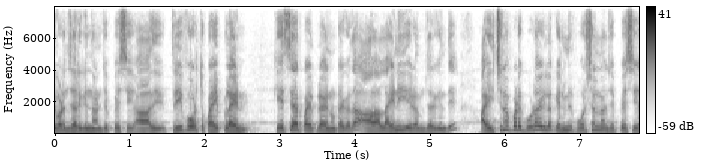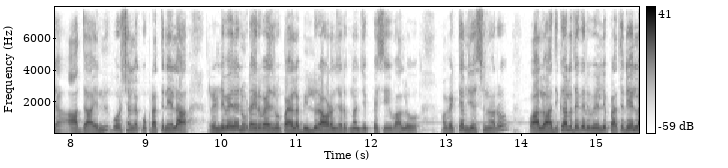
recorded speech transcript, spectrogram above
ఇవ్వడం జరిగిందని చెప్పేసి అది three fourth pipe line KCR pipe line ఉంటాయి కదా ఆ లైన్ ఇవ్వడం జరిగింది. ఆ ఇచ్చినప్పటికి కూడా వీళ్ళకి ఎనిమిది పోర్షన్లు అని చెప్పేసి ఆ ద- ఎనిమిది పోర్షన్లకు ప్రతి నెల రెండు వేల నూట ఇరవై ఐదు రూపాయల బిల్లు రావడం జరుగుతుందని చెప్పేసి వాళ్ళు వ్యక్తం చేస్తున్నారు. వాళ్ళు అధికారుల దగ్గర వెళ్ళి ప్రతి నెల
